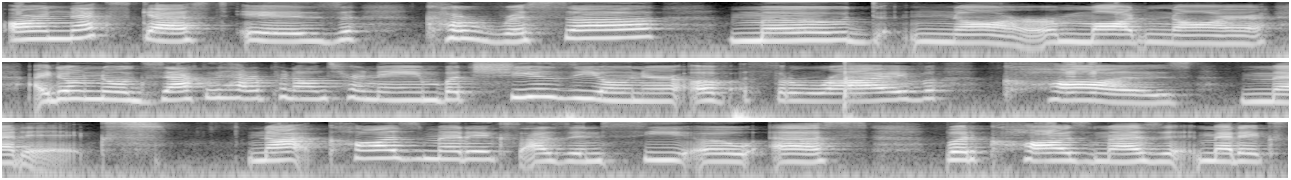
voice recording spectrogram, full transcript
Our next guest is Carissa Modnar Modnar. I don't know exactly how to pronounce her name, but she is the owner of Thrive Causemetics. Not cosmetics as in C O S, but causemetics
